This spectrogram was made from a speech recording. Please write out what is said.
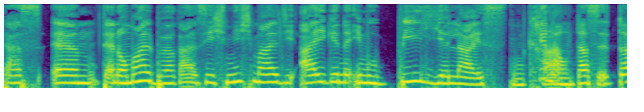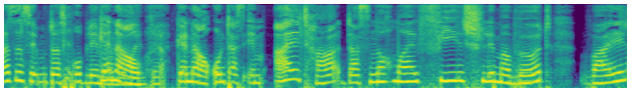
dass ähm, der Normalbürger sich nicht mal die eigene Immobilie leisten kann. Genau, das, das ist eben das Problem. Genau, Moment, ja. genau. Und dass im Alter das nochmal viel schlimmer wird, weil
